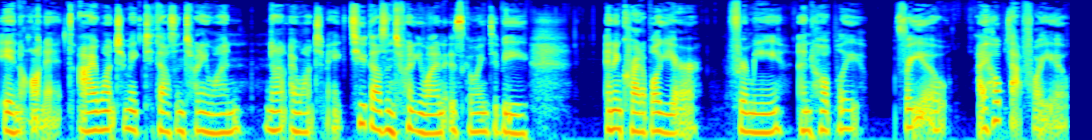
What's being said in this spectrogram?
in on it. I want to make 2021, not I want to make 2021 is going to be an incredible year for me and hopefully for you. I hope that for you.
